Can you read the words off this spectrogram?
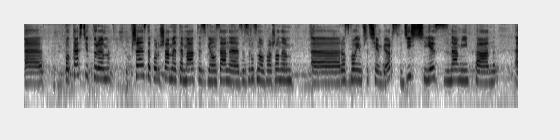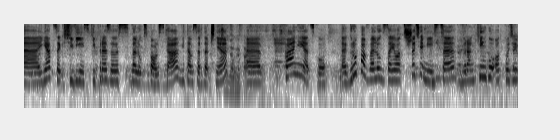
E, podcaście, w którym często poruszamy tematy związane ze zrównoważonym e, rozwojem przedsiębiorstw. Dziś jest z nami pan Jacek Siwiński, prezes Velux Polska. Witam serdecznie. Dzień dobry pani. E, Panie Jacku, e, grupa Velux zajęła trzecie miejsce w rankingu odpowiedzi-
